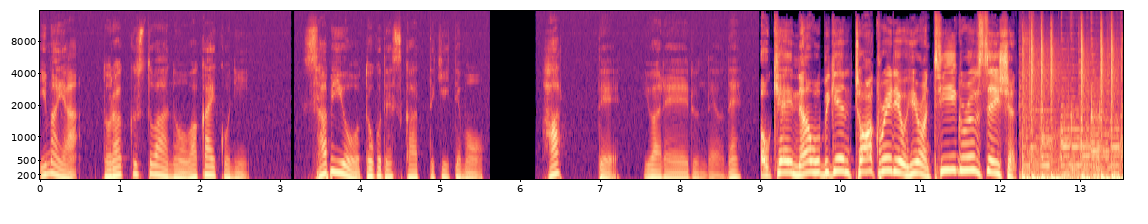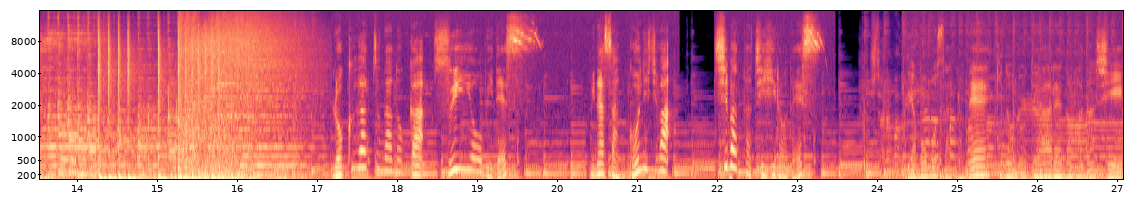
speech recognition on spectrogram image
今やドラッグストアの若い子に「サビオどこですか?」って聞いても「は?」って言われるんだよね Okay, now we'll begin talk radio here on T Groove Station. 6月7日水曜日です皆さんこんにちは柴田千尋ですいやももさんのね昨日の手荒れの話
